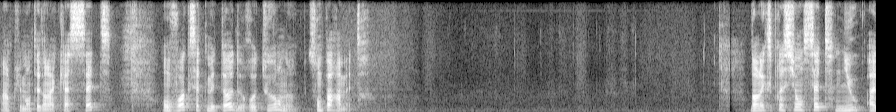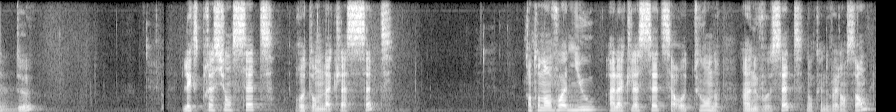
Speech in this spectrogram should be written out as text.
implémentée dans la classe 7, on voit que cette méthode retourne son paramètre. Dans l'expression set new add 2, l'expression set retourne la classe 7. Quand on envoie new à la classe 7, ça retourne un nouveau set, donc un nouvel ensemble.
